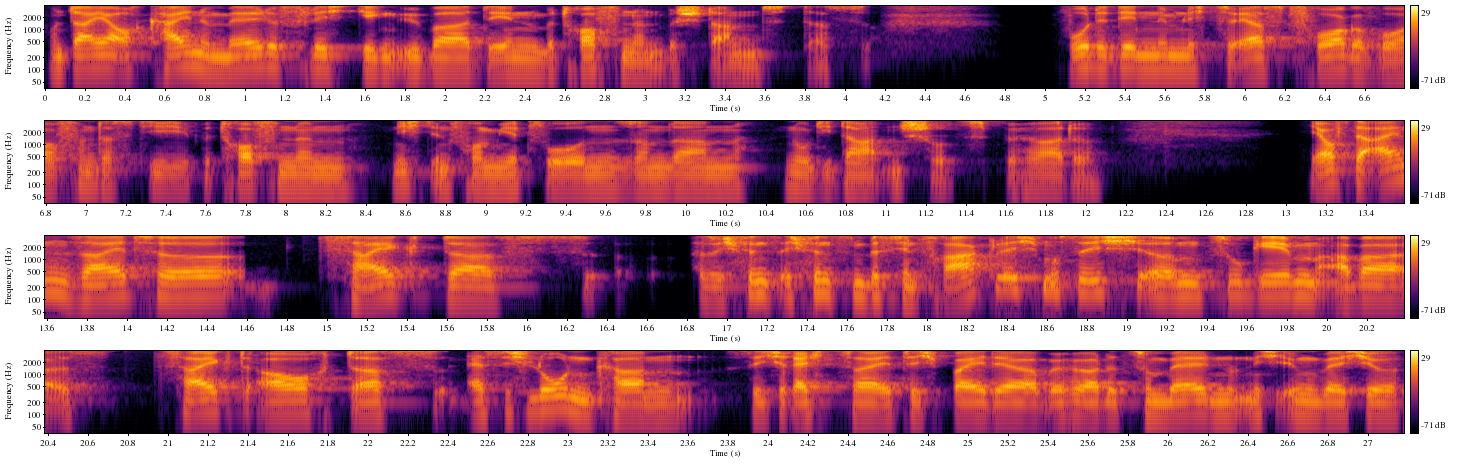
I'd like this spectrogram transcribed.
und daher auch keine Meldepflicht gegenüber den Betroffenen bestand. Das wurde denen nämlich zuerst vorgeworfen, dass die Betroffenen nicht informiert wurden, sondern nur die Datenschutzbehörde. Ja, auf der einen Seite zeigt das, also ich finde es ich find's ein bisschen fraglich, muss ich ähm, zugeben, aber es zeigt auch, dass es sich lohnen kann, sich rechtzeitig bei der Behörde zu melden und nicht irgendwelche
